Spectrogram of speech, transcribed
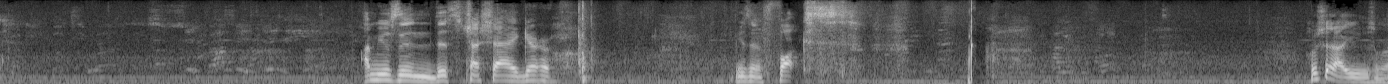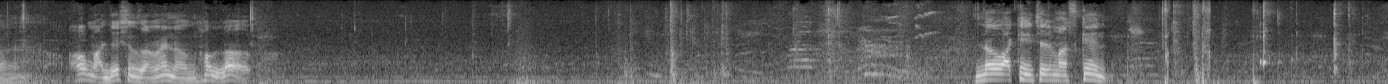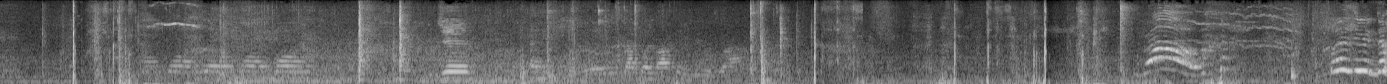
I'm using this Cheshire girl. Using Fox. Who should I use, bro? Oh, my additions are random. Hold up. No, I can't change my skin. Jim. That boy about to use, right? Bro! what did you do?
